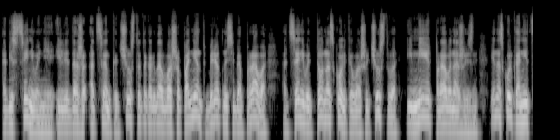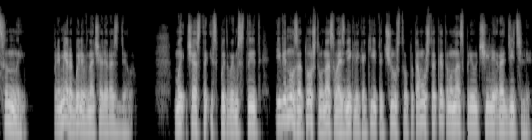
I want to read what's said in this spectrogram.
Обесценивание или даже оценка чувств — это когда ваш оппонент берет на себя право оценивать то, насколько ваши чувства имеют право на жизнь и насколько они ценны. Примеры были в начале раздела. Мы часто испытываем стыд и вину за то, что у нас возникли какие-то чувства, потому что к этому нас приучили родители.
